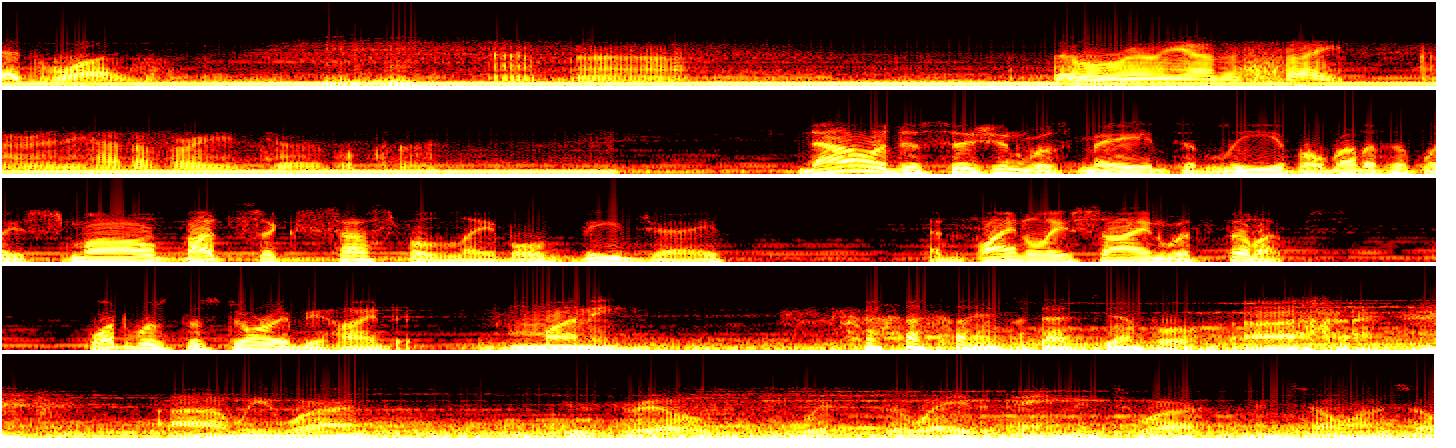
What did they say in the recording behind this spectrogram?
headwise, and uh, they were really out of sight. I really had a very enjoyable time. Now a decision was made to leave a relatively small but successful label, Vee Jay, and finally sign with Philips. What was the story behind it? Money. it's that simple. Uh, uh, we weren't too thrilled with the way the payments were and so on and so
